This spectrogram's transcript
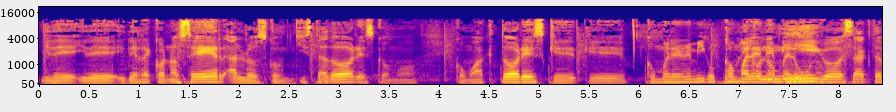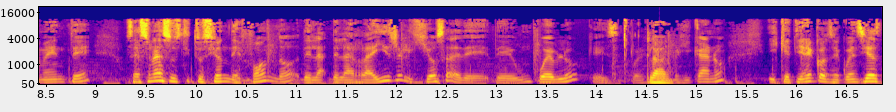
y de, y de, y de reconocer a los conquistadores como, como actores que, que, Como el enemigo como el enemigo, exactamente. O sea, es una sustitución de fondo de la, de la raíz religiosa de, de un pueblo, que es por ejemplo, Claro. el mexicano, y que tiene consecuencias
